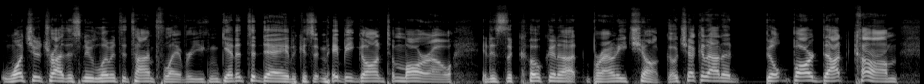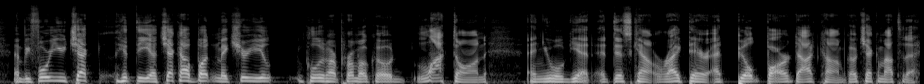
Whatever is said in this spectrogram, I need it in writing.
want you to try this new limited time flavor. You can get it today because it may be gone tomorrow. It is the coconut brownie chunk. Go check it out at builtbar.com. And before you check, hit the uh, checkout button, make sure you include our promo code locked on and you will get a discount right there at builtbar.com. Go check them out today.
